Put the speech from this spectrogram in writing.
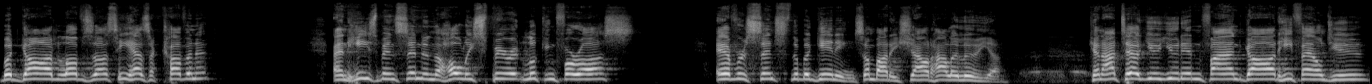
But God loves us. He has a covenant. And He's been sending the Holy Spirit looking for us ever since the beginning. Somebody shout hallelujah. Can I tell you, you didn't find God, He found you.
